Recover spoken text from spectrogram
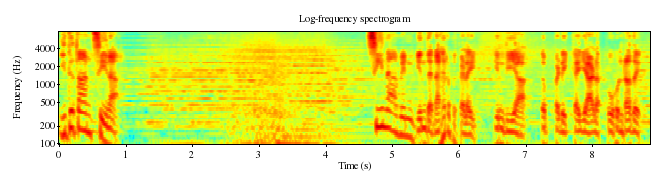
இதுதான் சீனா. சீனாவின் இந்த நகர்வுகளை இந்தியா எப்படி கையாளப் போகின்றது?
